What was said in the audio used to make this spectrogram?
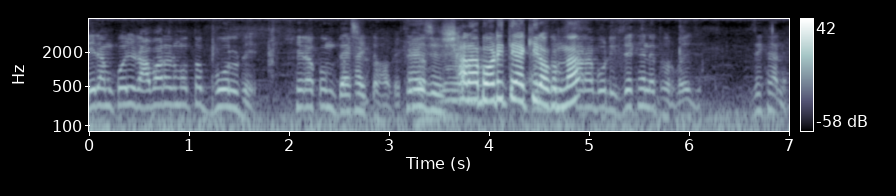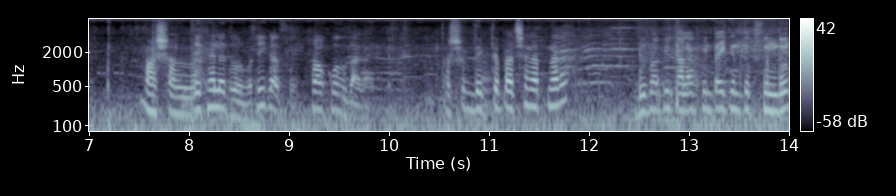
এইরকম করে রাবারের মতো বলবে। সেরকম দেখাইতে হবে এই যে সারা বডিতে একই রকম না? সারা বডি যেখানে ধরবো এই যে যেখানে। মাশাল্লাহ যেখানে ধরবো ঠিক আছে? সকল জায়গায়। দর্শক দেখতে পাচ্ছেন আপনারা? দুই পার্টি কালার প্রিন্টটাই কিন্তু সুন্দর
